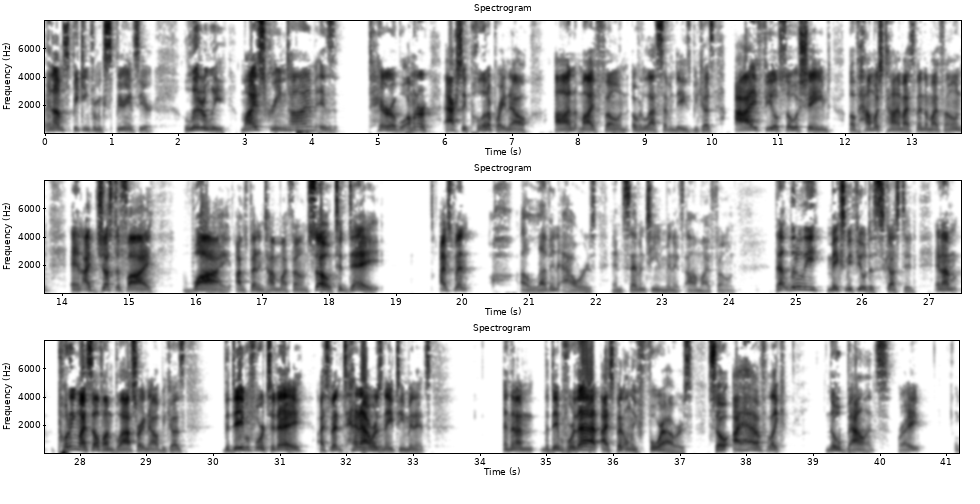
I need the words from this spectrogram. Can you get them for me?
And I'm speaking from experience here. Literally, my screen time is terrible. I'm going to actually pull it up right now on my phone over the last seven days because I feel so ashamed of how much time I spend on my phone and I justify why I'm spending time on my phone. So today, I've spent 11 hours and 17 minutes on my phone. That literally makes me feel disgusted. And I'm putting myself on blast right now because the day before today, I spent 10 hours and 18 minutes. And then on the day before that, I spent only four hours. So I have like no balance, right?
